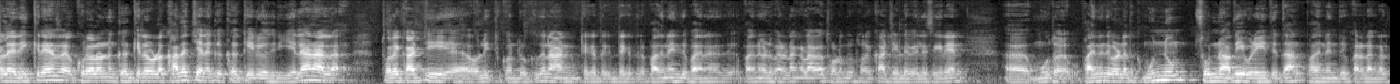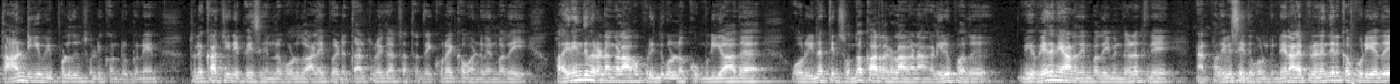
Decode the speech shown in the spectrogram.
அல்ல நிற்கிறேன். குரல் ஒன்று கேட்கிற உள்ள கதைச்சி எனக்கு கேள்வி தெரியல ஆனால் தொலைக்காட்சி ஒழித்து கொண்டிருக்குது. நான் கிட்டத்தட்ட கிட்டத்தட்ட பதினைந்து பதினைந்து பதினேழு வருடங்களாக தொடர்ந்து தொலைக்காட்சியில் வேலை செய்கிறேன். மூத பதினைந்து வருடத்துக்கு முன்னும் சொன்ன அதே விடயத்தை தான் பதினைந்து வருடங்கள் தாண்டியும் இப்பொழுதும் சொல்லிக் கொண்டிருக்கிறேன். தொலைக்காட்சியிலே பேசுகின்ற பொழுது அழைப்பு எடுத்தால் தொலைக்காட்சி சத்தத்தை குறைக்க வேண்டும் என்பதை பதினைந்து வருடங்களாக புரிந்து கொள்ள முடியாத ஒரு இனத்தின் சொந்தக்காரர்களாக நாங்கள் இருப்பது மிக வேதனையானது என்பதையும் இந்த இடத்திலே நான் பதிவு செய்து கொள்கின்றேன். அழைப்பில் இணைந்திருக்கக்கூடியது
